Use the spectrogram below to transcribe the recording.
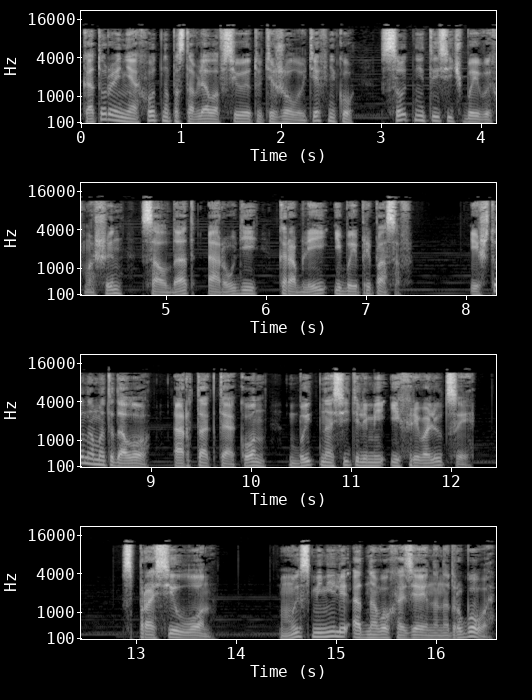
которая неохотно поставляла всю эту тяжелую технику, сотни тысяч боевых машин, солдат, орудий, кораблей и боеприпасов. И что нам это дало, Артак Теокон, быть носителями их революции? Спросил он. Мы сменили одного хозяина на другого,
